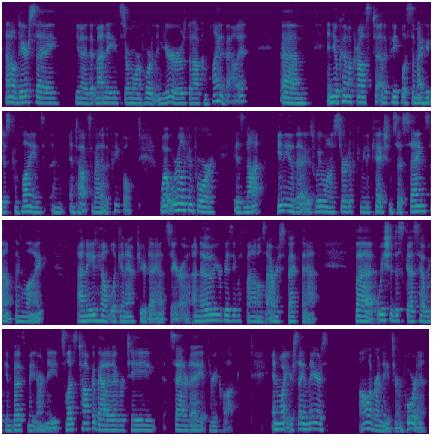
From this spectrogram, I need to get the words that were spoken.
I don't dare say, you know, that my needs are more important than yours, but I'll complain about it. Um, and you'll come across to other people as somebody who just complains and, and talks about other people. What we're looking for is not any of those. We want assertive communication. So, saying something like, I need help looking after your dad, Sarah. I know you're busy with finals. I respect that. But we should discuss how we can both meet our needs. Let's talk about it over tea Saturday at three o'clock. And what you're saying there is all of our needs are important.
